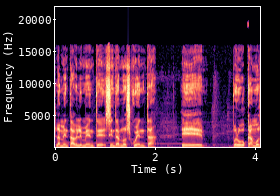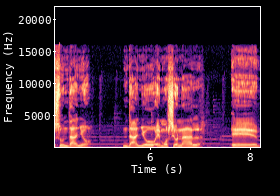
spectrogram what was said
lamentablemente, sin darnos cuenta, eh, provocamos un daño, daño emocional eh,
